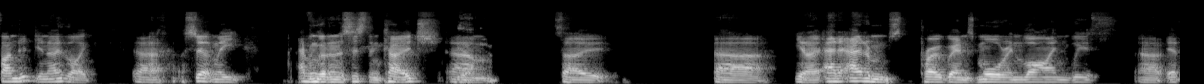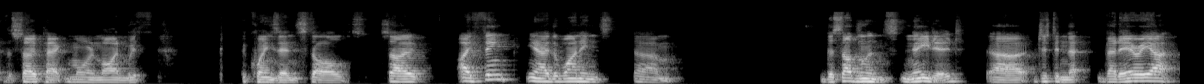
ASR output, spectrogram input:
funded. You know, like uh, I certainly haven't got an assistant coach. Um, yeah. So, uh, you know, Ad- Adam's program's more in line with uh, at the SOPAC, more in line with the Queensland styles. So I think you know the one in um, the Sutherland's needed uh, just in that that area,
